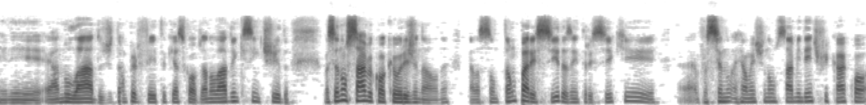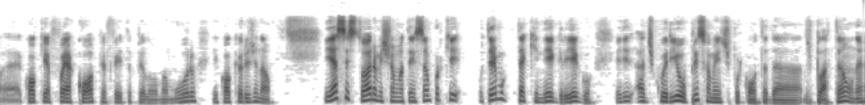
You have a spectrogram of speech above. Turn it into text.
ele é anulado de tão perfeito que as cópias. Anulado em que sentido? Você não sabe qual que é o original, né? elas são tão parecidas entre si que você não, realmente não sabe identificar qual, é, qual que foi a cópia feita pelo Mamuro e qual que é o original. E essa história me chama a atenção porque o termo tecne grego, ele adquiriu, principalmente por conta da, de Platão, né,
